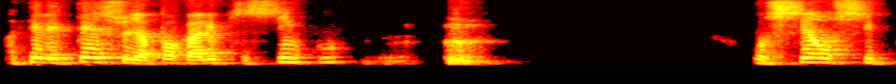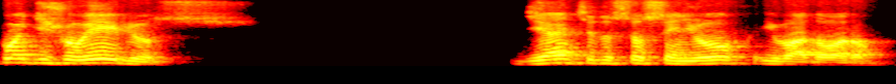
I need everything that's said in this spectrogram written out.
Aquele texto de Apocalipse 5, o céu se põe de joelhos diante do seu Senhor e o adoram.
